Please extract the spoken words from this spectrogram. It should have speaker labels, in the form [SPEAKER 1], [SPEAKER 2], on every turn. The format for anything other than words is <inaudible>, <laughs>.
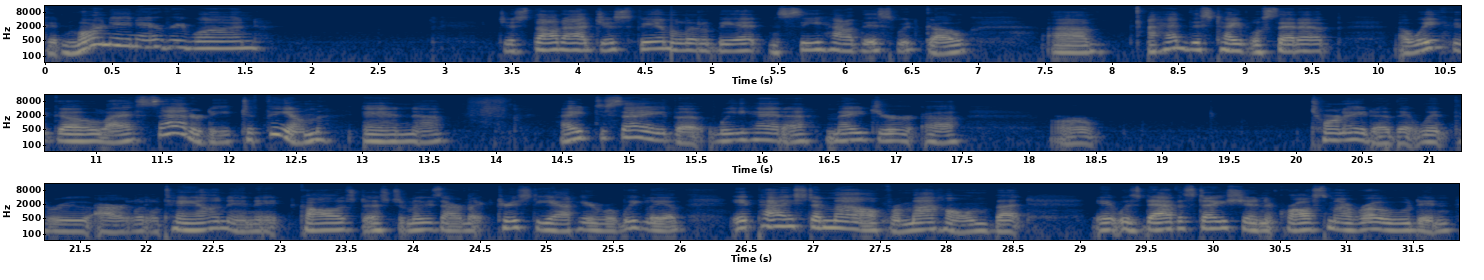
[SPEAKER 1] Good morning, everyone. Just thought I'd just film a little bit and see how this would go. Um, I had this table set up a week ago last Saturday to film, and uh, I hate to say, but we had a major uh, or tornado that went through our little town, and it caused us to lose our electricity out here where we live. It passed a mile from my home, but it was devastation across my road and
